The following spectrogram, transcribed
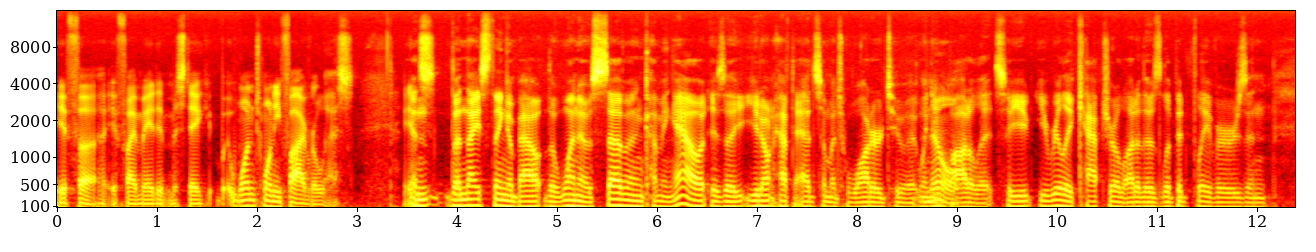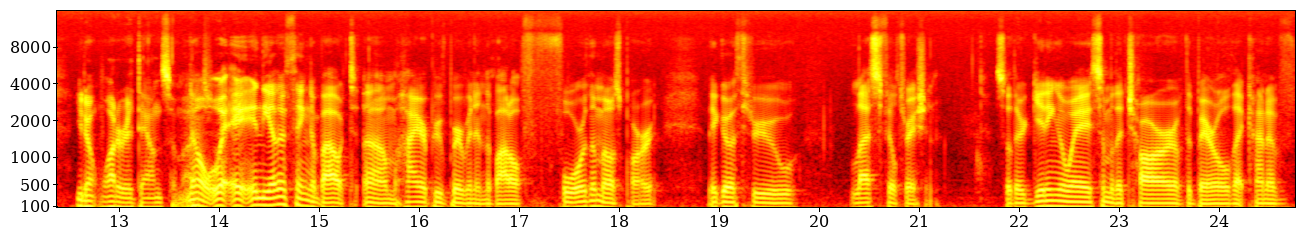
if uh, if I made a mistake. 125 or less. And the nice thing about the 107 coming out is that you don't have to add so much water to it when No. you bottle it. So you, you really capture a lot of those lipid flavors and you don't water it down so much. No, and the other thing about um, higher proof bourbon in the bottle, for the most part, they go through less filtration. So they're getting away some of the char of the barrel that kind of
